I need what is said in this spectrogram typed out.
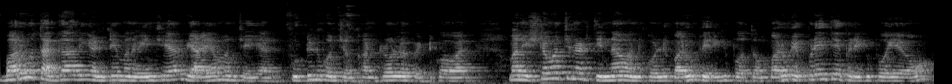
బరువు తగ్గాలి అంటే మనం ఏం చేయాలి? వ్యాయామం చేయాలి. ఫుడ్ని కొంచెం కంట్రోల్లో పెట్టుకోవాలి. మన ఇష్టం వచ్చినట్టు తిన్నాం అనుకోండి బరువు పెరిగిపోతాం. బరువు ఎప్పుడైతే పెరిగిపోయామో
